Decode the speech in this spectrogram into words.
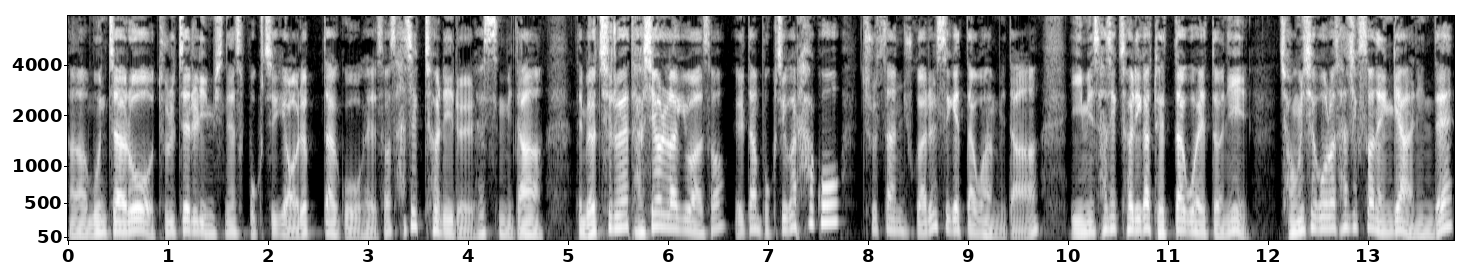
어, 문자로 둘째를 임신해서 복직이 어렵다고 해서 사직 처리를 했습니다. 며칠 후에 다시 연락이 와서 일단 복직을 하고 출산 휴가를 쓰겠다고 합니다. 이미 사직 처리가 됐다고 했더니 정식으로 사직서 낸 게 아닌데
